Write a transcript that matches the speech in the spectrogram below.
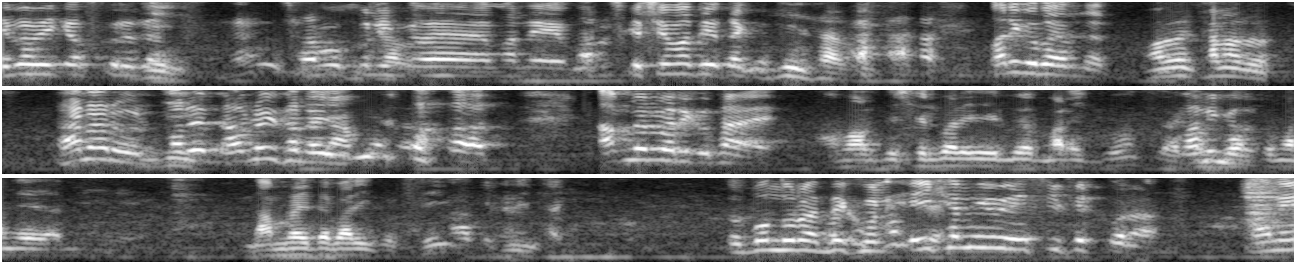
এইভাবেই কাজ করে যান। হ্যাঁ? সার্বক্ষণিক মানে মানুষকে সেবা দিয়ে থাকেন। জি স্যার। বাড়ি কোথায় আপনার? আমার থানা রোড। থানা রোড মানে ধামরাই থানাই। আপনার বাড়ি কোথায়? আমার দেশের বাড়ি মানিকগঞ্জ। বর্তমানে আমি ধামরাইতে বাড়ি করছি আচ্ছা। এখানেই থাকি। তো বন্ধুরা দেখুন এইখানেও এসি ফিট করা। মানে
